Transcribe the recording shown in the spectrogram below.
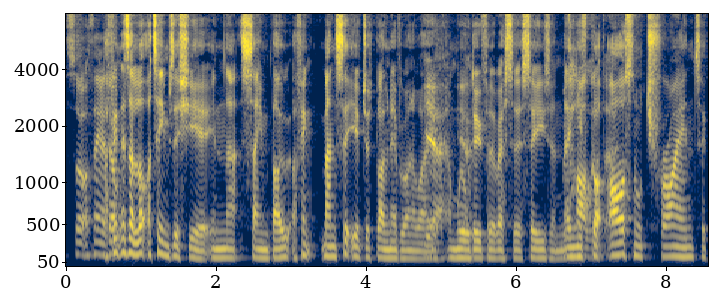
sort of thing. I, I think there's a lot of teams this year in that same boat. I think Man City have just blown everyone away Yeah, and will yeah. do for the rest of the season. With and you've got there. Arsenal trying to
